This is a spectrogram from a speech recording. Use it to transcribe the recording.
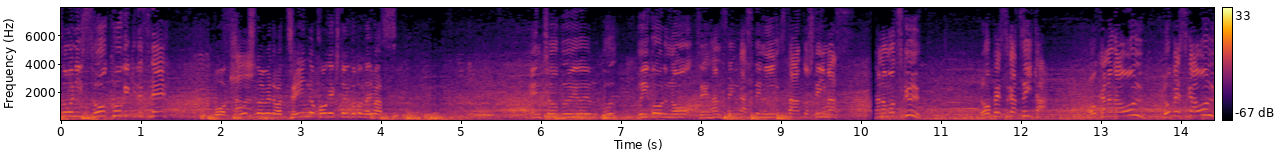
当に総攻撃ですね。もう気持ちの上では全員の攻撃ということになります。延長 V ゴール V ゴールの前半戦がすでにスタートしています。岡野もつく。ロペスがついた。岡野が追う。ロペスが追う。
